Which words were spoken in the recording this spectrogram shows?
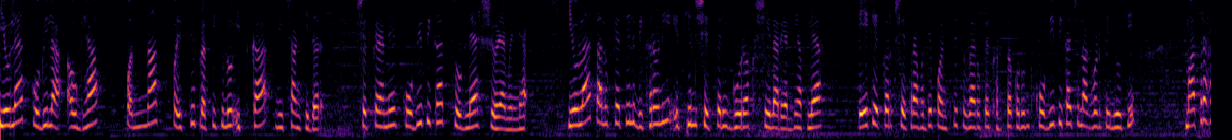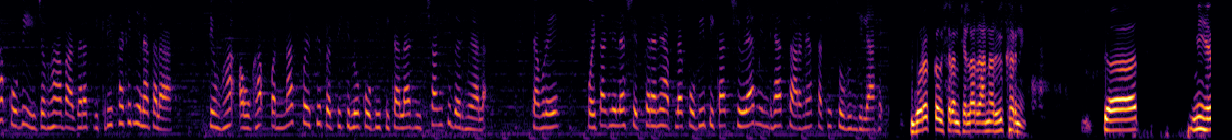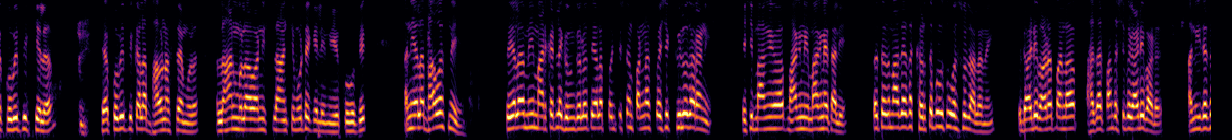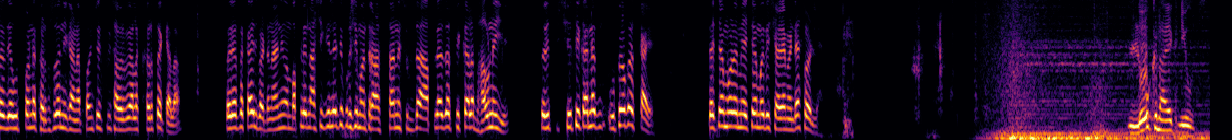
येवल्यात कोबीला अवघ्या पन्नास पैसे प्रति किलो इतका निचांकी दर. शेतकऱ्याने कोबी पिकात सोडल्या शेळ्या मेंढ्या. येवला तालुक्यातील विखरणी येथील शेतकरी गोरख शेलार यांनी आपल्या एक एकर क्षेत्रामध्ये पंचवीस हजार रुपये खर्च करून कोबी पिकाची लागवड केली होती. मात्र हा कोबी जेव्हा बाजारात विक्रीसाठी नेण्यात आला तेव्हा अवघा पन्नास पैसे प्रति किलो कोबी पिकाला निचांकी दर मिळाला. त्यामुळे वैतागलेल्या शेतकऱ्याने आपल्या कोबी पिकात शिळ्या मेंढ्या चारण्यासाठी सोडून दिल्या आहेत. गोरख कौशराम शेला राहणार विखरणे. तर मी हे कोबी पीक केलं. या कोबी पिकाला भाव नसल्यामुळं लहान मुलावानी लहानचे मोठे केले मी हे कोबी पीक. आणि याला भावच नाही. तर याला मी मार्केटला घेऊन गेलो तर याला पंचवीस पन्नास पैसे किलो दराने याची मागणी मागणी मागण्यात आली. तर त्याचा माझा याचा खर्च पण वसूल झाला नाही. गाडी भाडं मला हजार पंधराशे रुपये गाडी भाडं. आणि त्याचा जे उत्पन्न खर्च सुद्धा निघाला पंचवीस तीस हजार रुपयाला खर्च केला. तर याचं काहीच भेटणार आणि आपले नाशिक जिल्ह्याचे कृषी मंत्री असताना सुद्धा आपल्या जर पिकाला भाव नाहीये तर शेती करण्यात उपयोगच काय त्याच्यामुळे मी याच्यामध्ये शेळ्या मेंढ्या सोडल्या. लोकनायक न्यूज.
